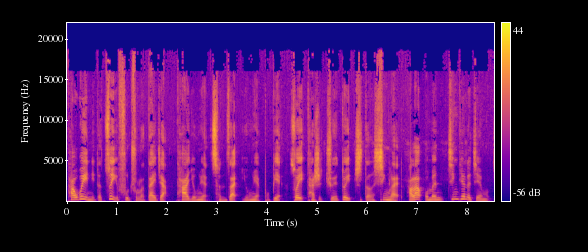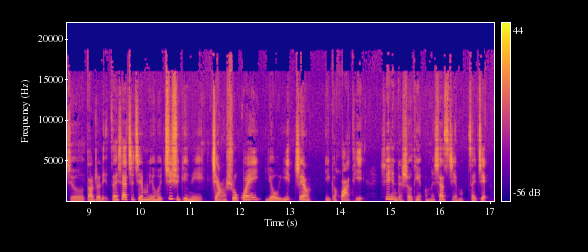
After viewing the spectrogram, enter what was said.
他为你的罪付出了代价。它永远存在，永远不变，所以它是绝对值得信赖的。好了，我们今天的节目就到这里，在下期节目里会继续给你讲述关于友谊这样一个话题。谢谢你的收听，我们下次节目再见。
